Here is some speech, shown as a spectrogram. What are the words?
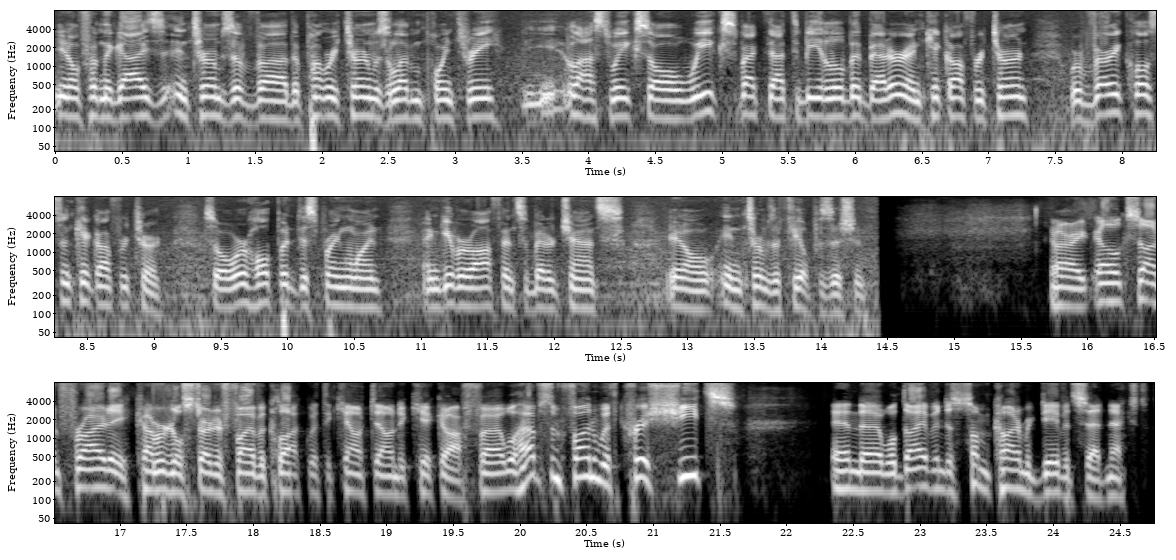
you know, from the guys in terms of uh, the punt return was 11.3 last week. So we expect that to be a little bit better. And kickoff return, we're very close on kickoff return. So we're hoping to spring one and give our offense a better chance, you know, in terms of field position. All right, Elks on Friday. Coverage will start at 5 o'clock with the countdown to kickoff. Uh, we'll have some fun with Chris Sheets, and uh, we'll dive into some Connor McDavid said next.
